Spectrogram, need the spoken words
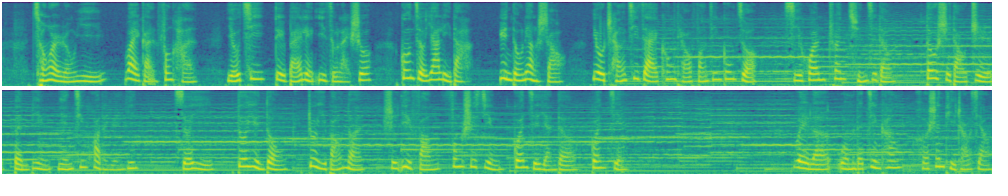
从而容易外感风寒。尤其对白领一族来说，工作压力大，运动量少，又长期在空调房间工作，喜欢穿裙子等，都是导致本病年轻化的原因。所以，多运动，注意保暖，是预防风湿性关节炎的关键。为了我们的健康和身体着想，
